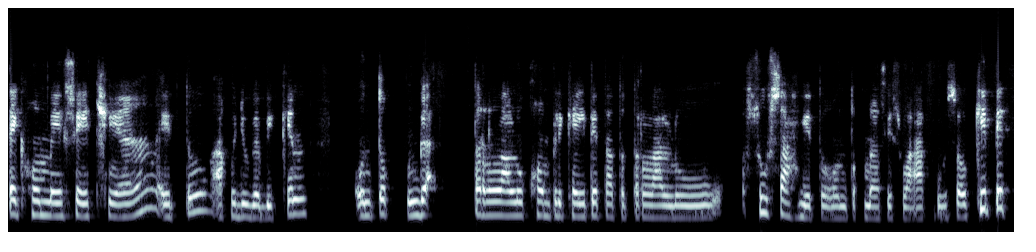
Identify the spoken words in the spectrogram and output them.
take home message-nya itu aku juga bikin untuk enggak terlalu complicated atau terlalu susah gitu untuk mahasiswa aku. So keep it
